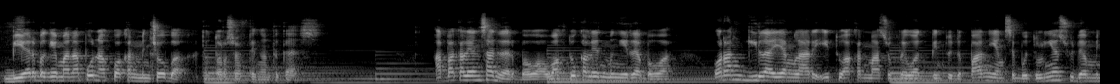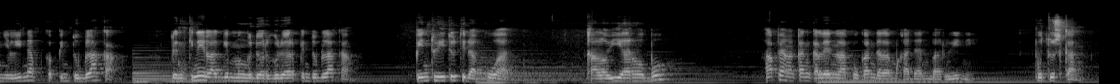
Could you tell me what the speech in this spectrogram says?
Biar bagaimanapun aku akan mencoba, kata Torsov dengan tegas. Apa kalian sadar bahwa waktu kalian mengira bahwa orang gila yang lari itu akan masuk lewat pintu depan yang sebetulnya sudah menyelinap ke pintu belakang dan kini lagi menggedor-gedor pintu belakang? Pintu itu tidak kuat. Kalau ia roboh, apa yang akan kalian lakukan dalam keadaan baru ini? Putuskan.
